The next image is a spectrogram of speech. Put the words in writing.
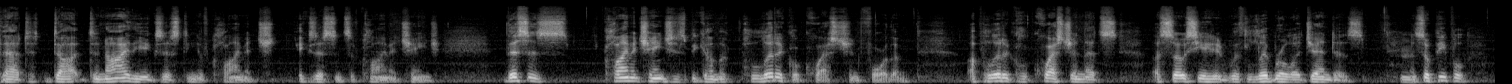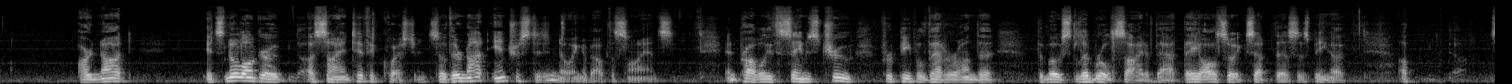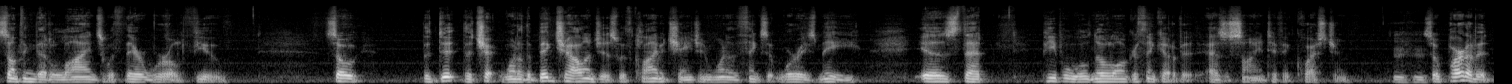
that do- deny the existing of climate ch- existence of climate change, this is climate change has become a political question for them, a political question that's associated with liberal agendas, hmm. and so people are not. It's no longer a, a scientific question, so they're not interested in knowing about the science, and probably the same is true for people that are on the the most liberal side of that. They also accept this as being a something that aligns with their worldview. So, the, the ch- one of the big challenges with climate change, and one of the things that worries me, is that people will no longer think of it as a scientific question. Mhm. So, part of it,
